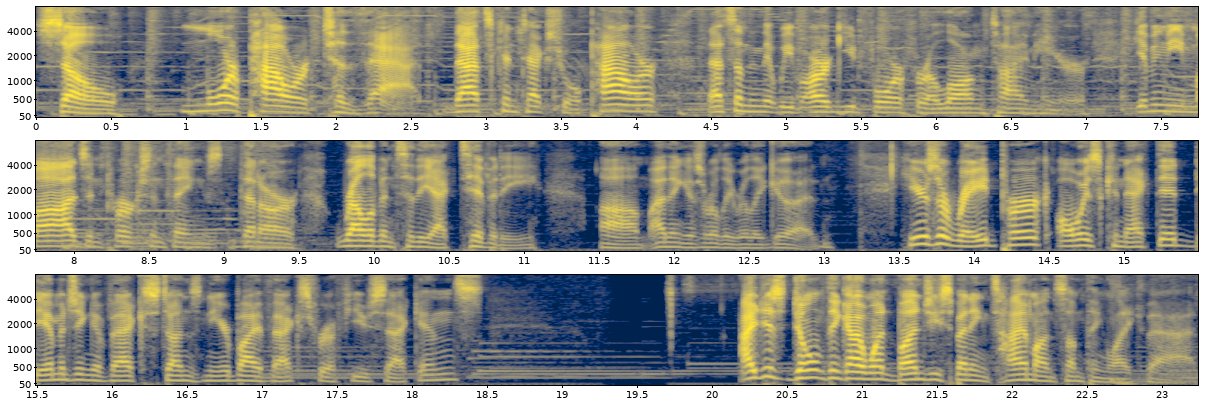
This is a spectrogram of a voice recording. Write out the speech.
So more power to that. That's contextual power. That's something that we've argued for for a long time here. Giving me mods and perks and things that are relevant to the activity, um, I think is really, really good. Here's a raid perk, always connected. Damaging a Vex stuns nearby Vex for a few seconds. I just don't think I want Bungie spending time on something like that.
